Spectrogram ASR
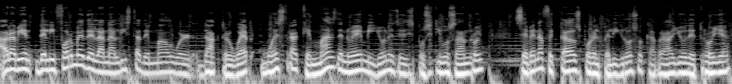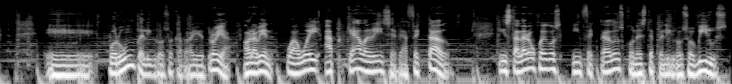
Ahora bien, del informe del analista de malware Dr. Web muestra que más de 9 millones de dispositivos Android se ven afectados por el peligroso caballo de Troya, eh, por un peligroso caballo de Troya. Ahora bien, Huawei App Gallery se ve afectado. Instalaron juegos infectados con este peligroso virus.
